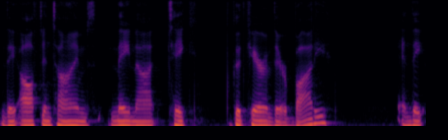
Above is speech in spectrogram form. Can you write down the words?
They oftentimes may not take good care of their body. And they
